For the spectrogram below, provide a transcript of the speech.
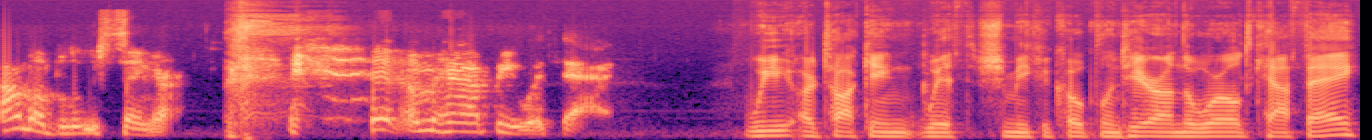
"I'm a blues singer," and I'm happy with that. We are talking with Shemekia Copeland here on the World Cafe,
